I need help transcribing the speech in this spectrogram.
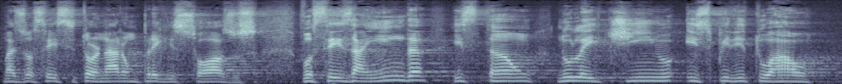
mas vocês se tornaram preguiçosos, vocês ainda estão no leitinho espiritual.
